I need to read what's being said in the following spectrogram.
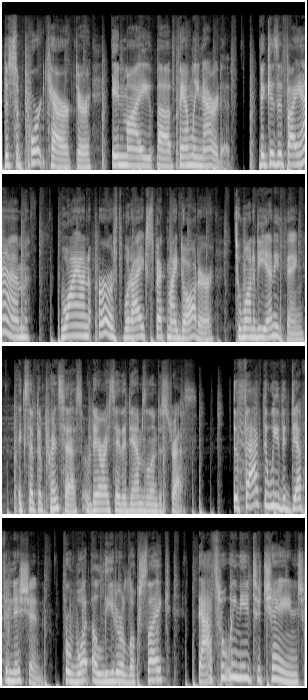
the support character in my uh, family narrative? Because if I am, why on earth would I expect my daughter to want to be anything except the princess, or dare I say, the damsel in distress? The fact that we have a definition for what a leader looks like, that's what we need to change.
